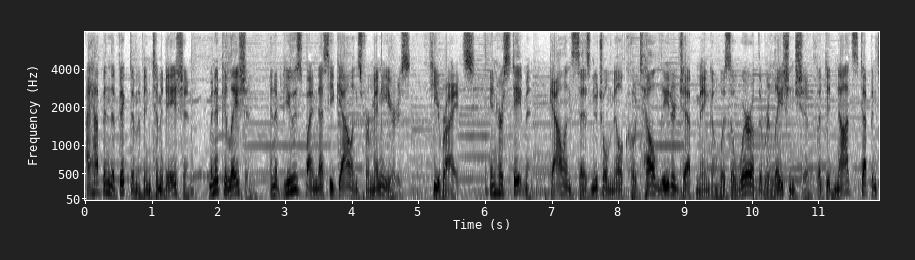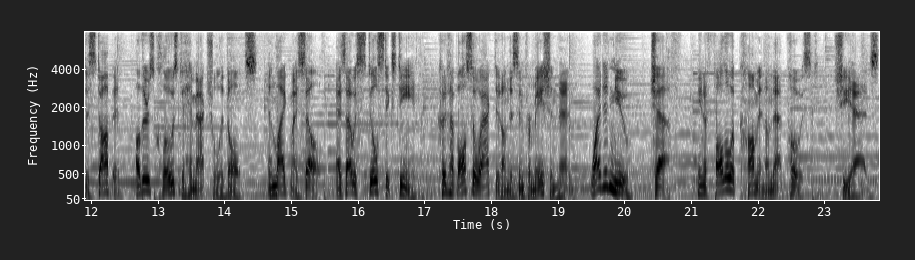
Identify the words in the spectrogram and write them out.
I have been the victim of intimidation, manipulation, and abused by Nesey Gallons for many years, he writes. In her statement, Gallons says Neutral Milk Hotel leader Jeff Mangum was aware of the relationship but did not step in to stop it. Others close to him actual adults, and like myself, as I was still 16, could have also acted on this information then. Why didn't you, Jeff? In a follow-up comment on that post, she adds,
